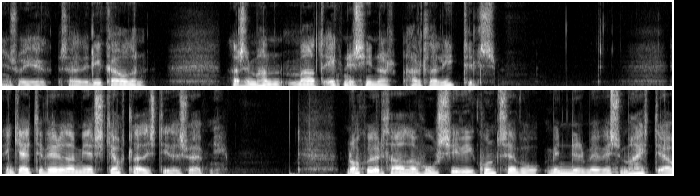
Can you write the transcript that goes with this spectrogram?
eins og ég sagði líka áðan, þar sem hann mat egnir sínar harla lítils. En gæti verið að mér skjáttlaðist í þessu efni. Nokkuð er það að húsið í Kuntsefó minnir með vissum hætti á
